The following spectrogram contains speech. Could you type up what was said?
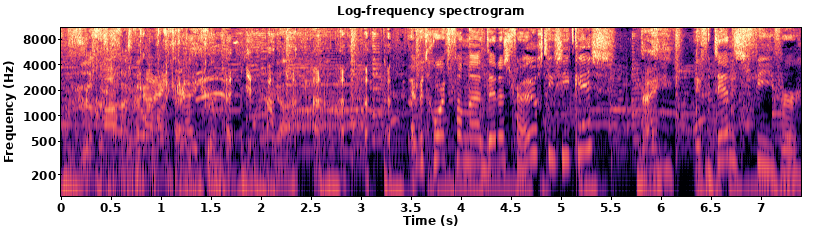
we gaan er wel naar kijken. Ja. Heb je het gehoord van eh, Dennis Verheugd die ziek is? Nee. Heeft dance fever.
